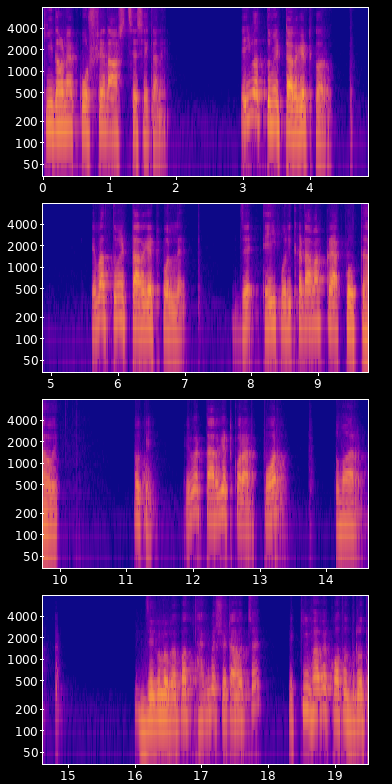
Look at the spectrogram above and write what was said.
কি ধরনের কোশ্চেন আসছে সেখানে। এইবার তুমি টার্গেট করো। এবার তুমি টার্গেট করলে যে এই পরীক্ষাটা আমার ক্র্যাক করতে হবে। ওকে এবার টার্গেট করার পর তোমার যেগুলো ব্যাপার থাকবে সেটা হচ্ছে কীভাবে কত দ্রুত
